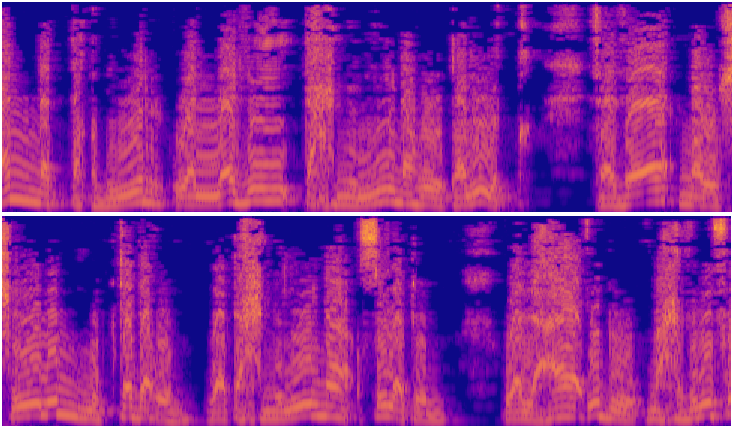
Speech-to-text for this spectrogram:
أن التقدير والذي تحملينه طليق. فذا موصول مبتدأ وتحملين صلة والعائد محذوف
